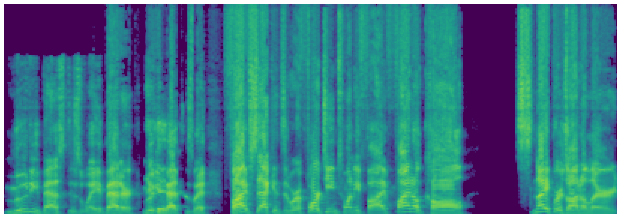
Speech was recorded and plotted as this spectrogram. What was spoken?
Moody Best is way better. Moody Best is way five seconds, and we're at 1425. Final call. Snipers on alert.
